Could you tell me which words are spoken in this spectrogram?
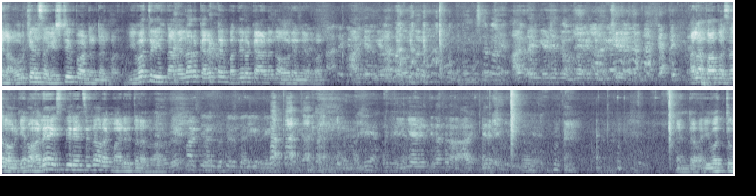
ಇಲ್ಲ, ಅವ್ರ ಕೆಲಸ ಎಷ್ಟು ಇಂಪಾರ್ಟೆಂಟ್ ಅಲ್ವಾ? ಇವತ್ತು ನಾವೆಲ್ಲರೂ ಕರೆಕ್ಟ್ ಟೈಮ್ ಬಂದಿರೋ ಕಾರಣನೂ ಅವರೇನೆ ಅಲ್ವಾ? ಅಲ್ಲ ಪಾಪ ಸರ್ ಅವ್ರಿಗೇನೋ ಹಳೆ ಎಕ್ಸ್ಪೀರಿಯನ್ಸ್ ಇಂದ ಅವ್ರಂಗ್ ಮಾಡಿರ್ತಾರಲ್ವ? ಅಂಡ್ ಇವತ್ತು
